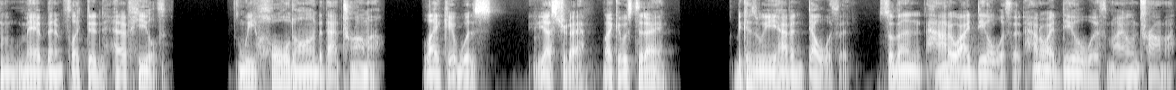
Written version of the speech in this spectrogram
may have been inflicted have healed. We hold on to that trauma like it was yesterday, like it was today, because we haven't dealt with it. So then, how do I deal with it? How do I deal with my own trauma?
